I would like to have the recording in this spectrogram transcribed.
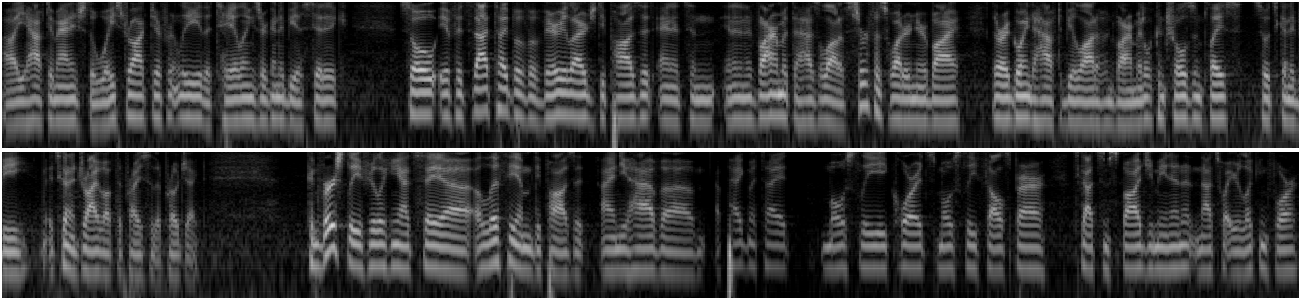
uh, you have to manage the waste rock differently. The tailings are going to be acidic. So if it's that type of a very large deposit and it's in, in an environment that has a lot of surface water nearby, there are going to have to be a lot of environmental controls in place. So it's going to be it's going to drive up the price of the project. Conversely, if you're looking at say a, a lithium deposit and you have a, a pegmatite, mostly quartz, mostly feldspar, it's got some spodumene in it, and that's what you're looking for.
